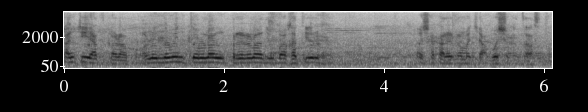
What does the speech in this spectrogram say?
तांची याद काडप आणि नवीन तरुणांक प्रेरणा दिवपा खातीर अशा कार्यक्रमाची आवश्यकता आसता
